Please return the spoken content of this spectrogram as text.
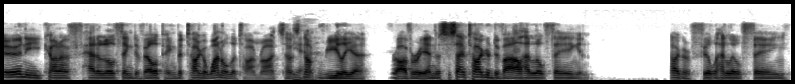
Ernie kind of had a little thing developing, but Tiger won all the time, right? So it's Yeah. not really a rivalry. And it's the same. Tiger and Duval had a little thing, and Tiger and Phil had a little thing.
